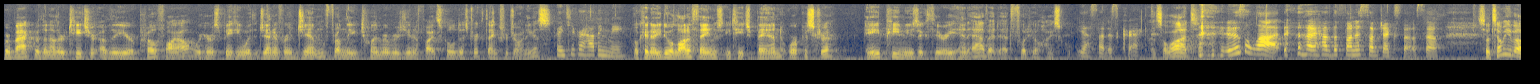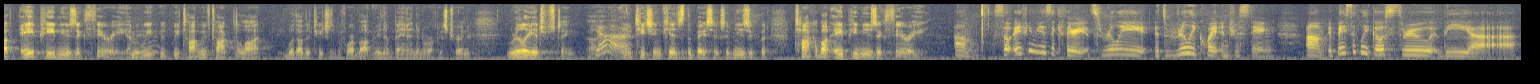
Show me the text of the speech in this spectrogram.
We're back with another Teacher of the Year profile. We're here speaking with Jennifer Jim from the Twin Rivers Unified School District. Thanks for joining us. Thank you for having me. Okay, now you do a lot of things. You teach band, orchestra, AP Music Theory, and AVID at Foothill High School. Yes, that is correct. That's a lot. it is a lot. I have the funnest subjects though, so. So tell me about AP Music Theory. I mean, we, we, we talk, we've talked a lot with other teachers before about you know band and orchestra and really interesting uh, Yeah. you know, teaching kids the basics of music but talk about AP music theory Um, so AP Music Theory, it's really, it's really quite interesting. Um, it basically goes through the, uh,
